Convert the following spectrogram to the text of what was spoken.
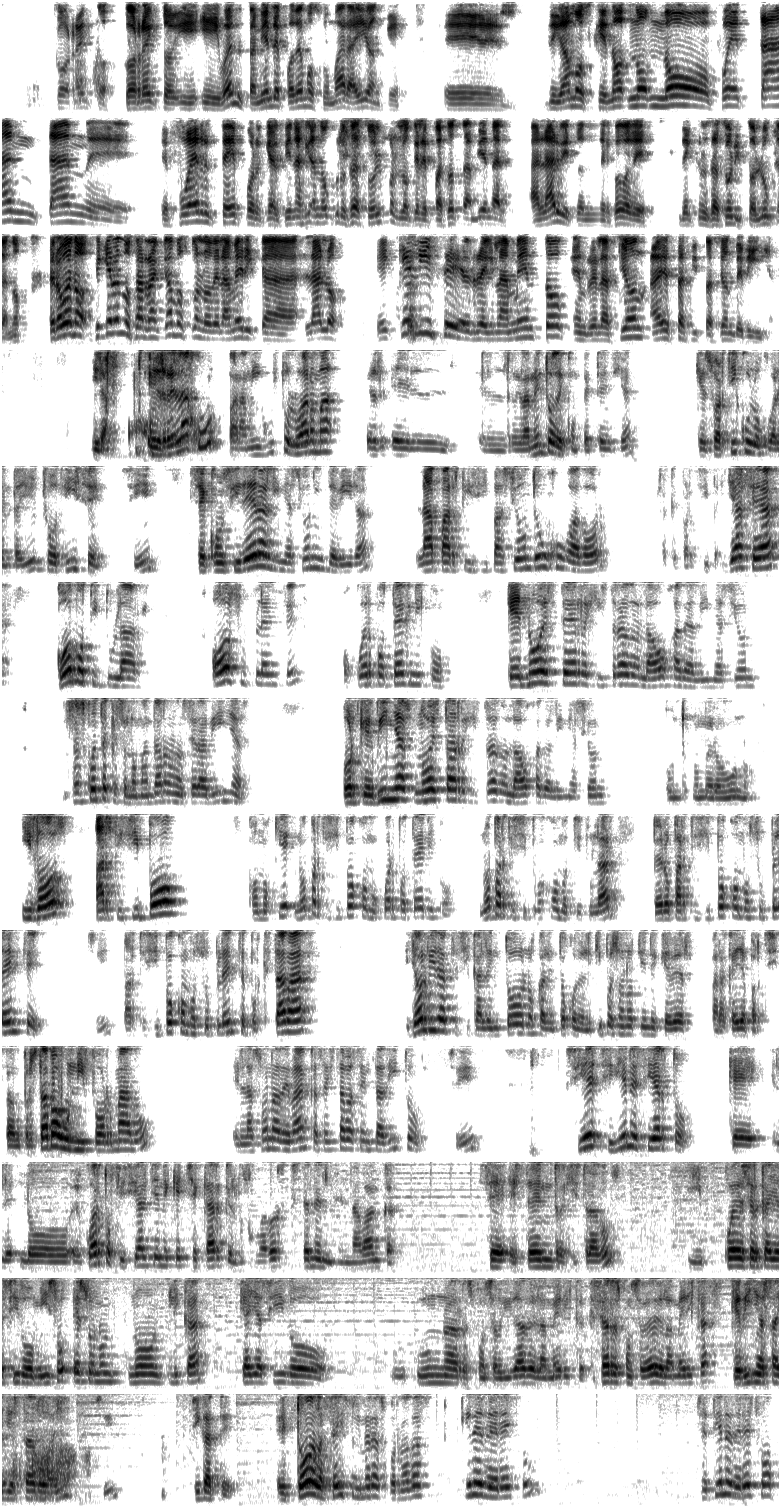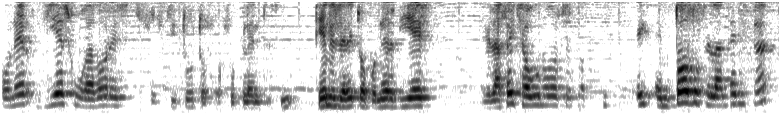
Correcto, correcto. Y, bueno, también le podemos sumar ahí, aunque eh, digamos que no, no, no fue tan, tan eh, fuerte, porque al final ganó Cruz Azul por lo que le pasó también al, al árbitro en el juego de, de, Cruz Azul y Toluca, ¿no? Pero bueno, si quieren nos arrancamos con lo del América, Lalo. Eh, ¿Qué dice el reglamento en relación a esta situación de Viñas? Mira, el relajo, para mi gusto, lo arma el, reglamento de competencia, que en su artículo 48 dice, ¿sí? Se considera alineación indebida la participación de un jugador, o sea, que participa, ya sea como titular o suplente o cuerpo técnico, que no esté registrado en la hoja de alineación. ¿Te das cuenta que se lo mandaron a hacer a Viñas? Porque Viñas no está registrado en la hoja de alineación, punto número uno. Y dos, participó como no participó como cuerpo técnico, no participó como titular, pero participó como suplente. ¿sí? Participó como suplente porque estaba, ya olvídate si calentó o no calentó con el equipo, eso no tiene que ver para que haya participado, pero estaba uniformado en la zona de bancas, ahí estaba sentadito, ¿sí? Si, si bien es cierto que el cuarto oficial tiene que checar que los jugadores que estén en, la banca se estén registrados, y puede ser que haya sido omiso, eso no, no implica que haya sido una responsabilidad del América, que sea responsabilidad del América que Viñas haya estado ahí, ¿sí? Fíjate, en todas las seis primeras jornadas tiene derecho, se tiene derecho a poner 10 jugadores sustitutos o suplentes, ¿sí? Tienes derecho a poner 10. En la fecha 1, 2, 3, 4, 6, en todos el América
